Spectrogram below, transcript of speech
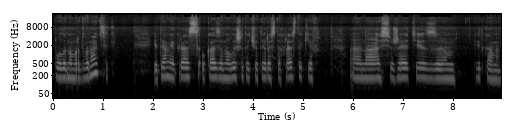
поле номер 12. І там якраз указано вишити 400 хрестиків на сюжеті з квітками.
